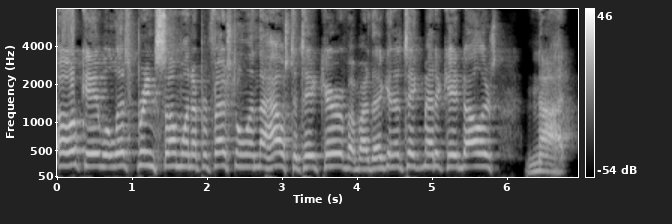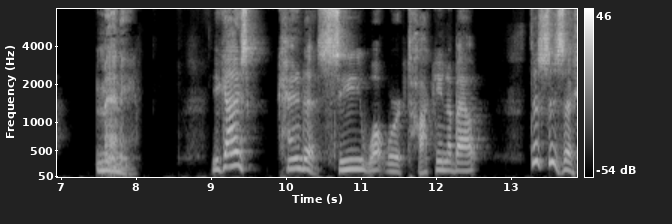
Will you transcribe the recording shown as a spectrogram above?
Okay, well, let's bring someone, a professional in the house to take care of them. Are they going to take Medicaid dollars? Not many. You guys kind of see what we're talking about? This is a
